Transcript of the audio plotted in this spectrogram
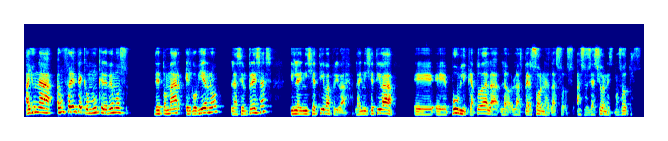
Hay un frente común que debemos de tomar el gobierno, las empresas y la iniciativa privada, la iniciativa eh, eh, pública, todas las personas, las asociaciones, nosotros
